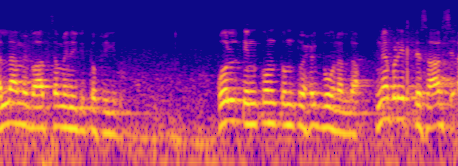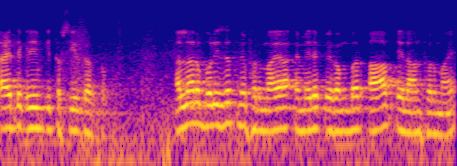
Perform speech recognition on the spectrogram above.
اللہ میں بات سمجھنے کی توفیق دی قل ان کن تم تو اللہ۔ میں بڑے اختصار سے آیت کریم کی تفسیر کرتا ہوں۔ اللہ رب العزت نے فرمایا، اے میرے پیغمبر، آپ اعلان فرمائیں،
